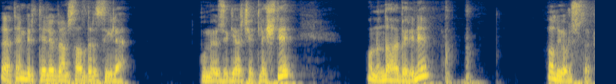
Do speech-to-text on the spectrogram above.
Zaten bir telegram saldırısıyla bu mevzu gerçekleşti. Onun da haberini alıyoruz tabi.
